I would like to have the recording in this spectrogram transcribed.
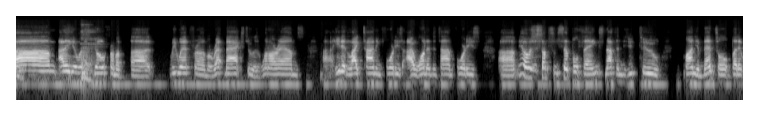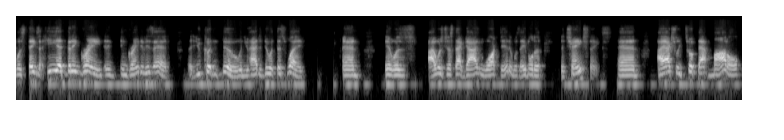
Um, I think it would go from a, uh, we went from a rep max to a one RMs. Uh, he didn't like timing 40s. I wanted to time 40s. Um, you know, it was just some, some simple things, nothing too monumental, but it was things that he had been ingrained ingrained in his head that you couldn't do and you had to do it this way. And it was, I was just that guy who walked in and was able to, to change things. And I actually took that model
